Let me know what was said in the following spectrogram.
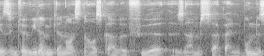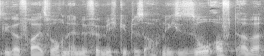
Hier sind wir wieder mit der neuesten Ausgabe für Samstag. Ein Bundesliga-freies Wochenende für mich gibt es auch nicht so oft, aber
